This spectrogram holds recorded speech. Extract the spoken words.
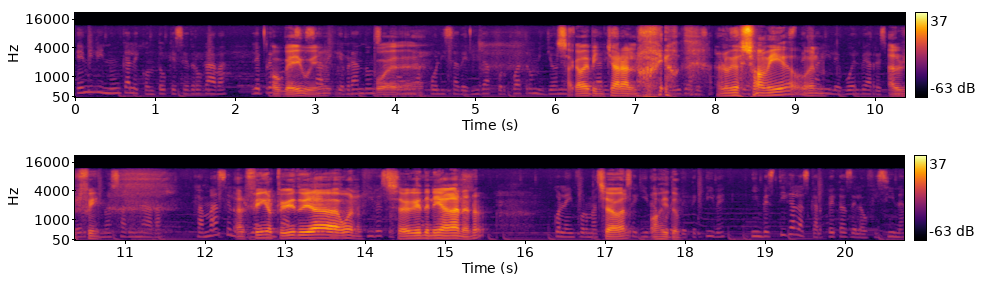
Emily nunca le contó que se drogaba. Le Ok, si güey, Brandon pues, sacó una póliza de vida por 4 millones se acaba de pinchar al de novio- al novio de su amiga, bueno, le vuelve a responder que fin. no nada. Jamás Al fin el pibito ya, bueno, se ve que tenía de ganas. ¿no? Con la información Chaval, ojito. el detective, investiga las carpetas de la oficina.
